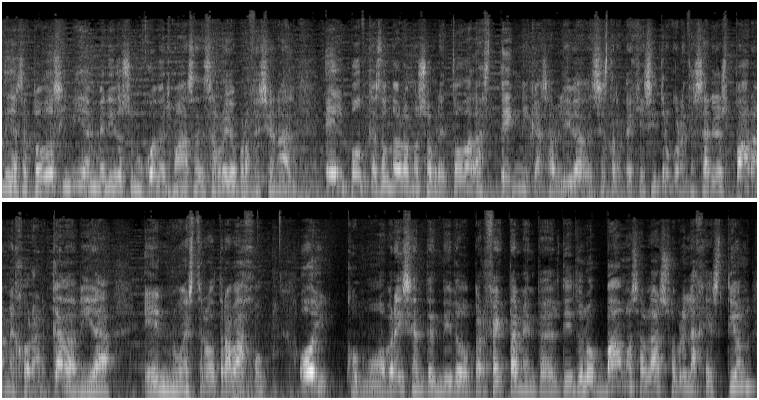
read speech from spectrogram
Buenos días a todos y bienvenidos un jueves más a Desarrollo Profesional, el podcast donde hablamos sobre todas las técnicas, habilidades, estrategias y trucos necesarios para mejorar cada día en nuestro trabajo. Hoy, como habréis entendido perfectamente del título, vamos a hablar sobre la gestión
